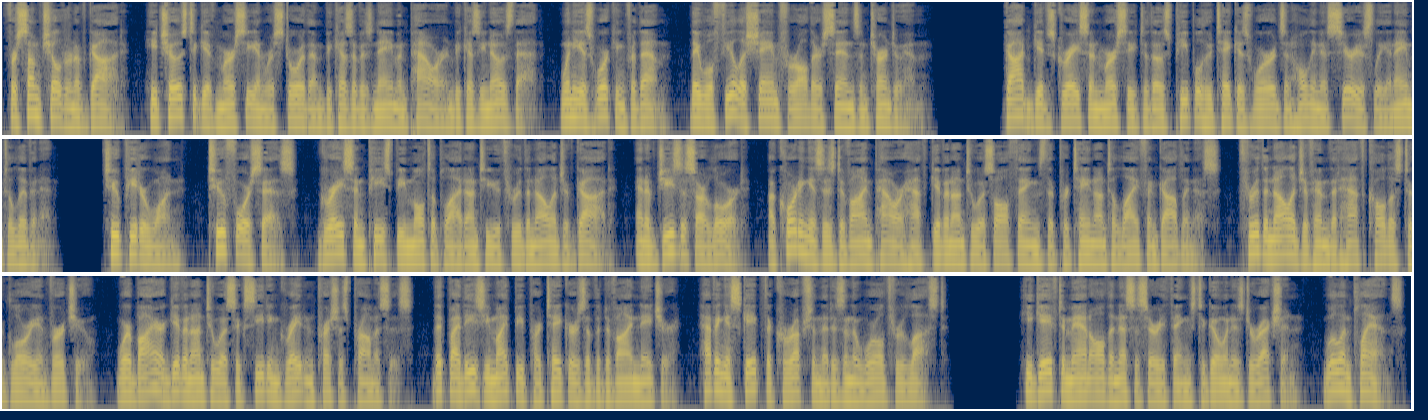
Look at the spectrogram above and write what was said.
For some children of God, He chose to give mercy and restore them because of His name and power, and because He knows that, when He is working for them, they will feel ashamed for all their sins and turn to Him. God gives grace and mercy to those people who take His words and holiness seriously and aim to live in it. 2 Peter 1, 2 4 says, Grace and peace be multiplied unto you through the knowledge of God, and of Jesus our Lord according as his divine power hath given unto us all things that pertain unto life and godliness, through the knowledge of him that hath called us to glory and virtue, whereby are given unto us exceeding great and precious promises, that by these ye might be partakers of the divine nature, having escaped the corruption that is in the world through lust. He gave to man all the necessary things to go in his direction, will and plans.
